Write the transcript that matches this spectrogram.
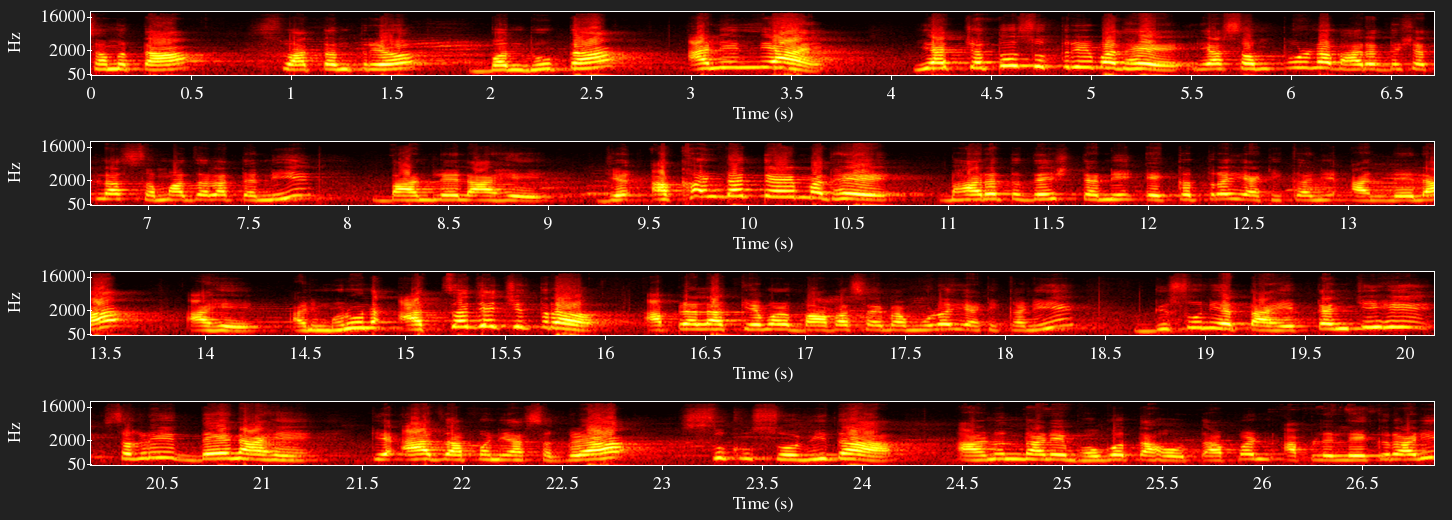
समता स्वातंत्र्य बंधुता आणि न्याय या चतुसूत्रीमध्ये या संपूर्ण भारत देशातल्या समाजाला त्यांनी बांधलेला आहे. जे अखंडतेमध्ये भारत देश त्यांनी एकत्र या ठिकाणी आणलेला आहे. आणि म्हणून आजचं जे चित्र आपल्याला केवळ बाबासाहेबामुळं या ठिकाणी दिसून येत आहे. त्यांची ही सगळी देण आहे की आज आपण या सगळ्या सुख सुविधा आनंदाने भोगत आहोत. आपण आपले लेकरं आणि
